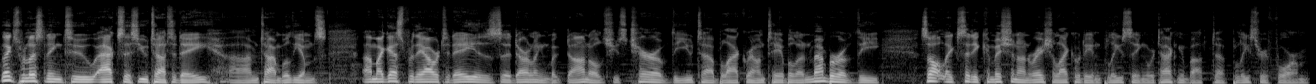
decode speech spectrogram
Thanks for listening to Access Utah today. Uh, I'm Tom Williams. Uh, my guest for the hour today is uh, Darlene McDonald. She's chair of the Utah Black Roundtable and member of the Salt Lake City Commission on Racial Equity and Policing. We're talking about uh, police reform.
